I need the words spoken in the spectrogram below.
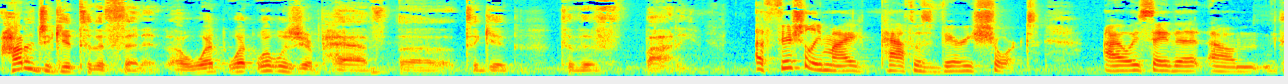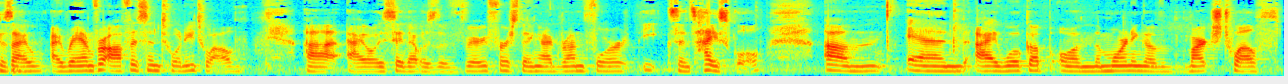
how did you get to the Senate? Uh, what what what was your path uh, to get to this body? Officially my path was very short. I always say that um, because I, I, ran for office in 2012. Uh, I always say that was the very first thing I'd run for since high school. Um, and I woke up on the morning of March 12th,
